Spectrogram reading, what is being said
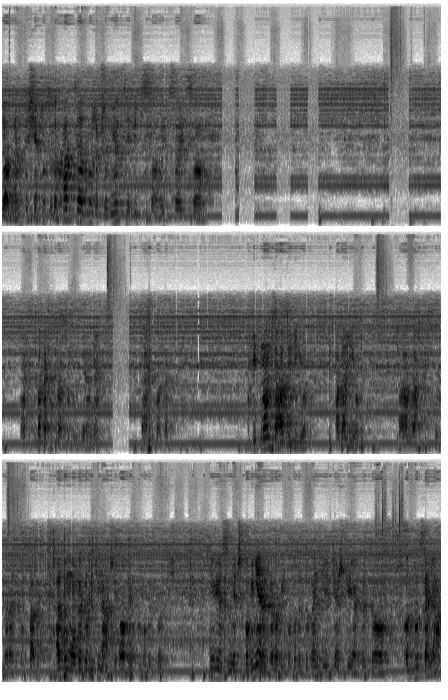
Dobra, no to się prostu do chaty, odłożę przedmioty i co, i co, i co? Chyba tak po prostu zbieram, nie? Tak, chyba tak. Kwitnąca azylio. Azalio. Dobra, to na razie postawię. Albo mogę zrobić inaczej. O, więc mogę zrobić. Nie wiem w sumie, czy powinienem to robić, bo potem to będzie ciężkie jakby do odwrócenia.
